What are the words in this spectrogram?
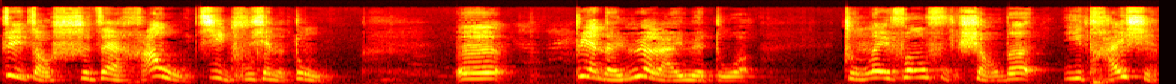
最早是在寒武纪出现的动物，呃，变得越来越多，种类丰富，小的。以苔藓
